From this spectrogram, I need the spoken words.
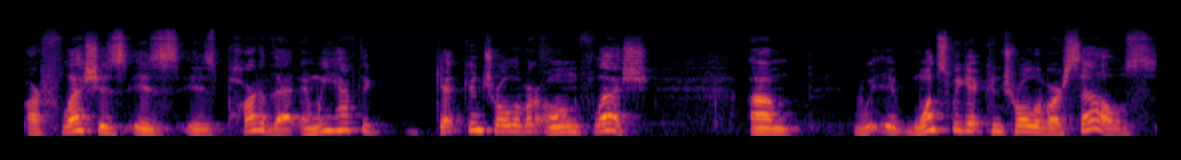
Our flesh is is is part of that, and we have to get control of our own flesh. Um, we, it, once we get control of ourselves,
